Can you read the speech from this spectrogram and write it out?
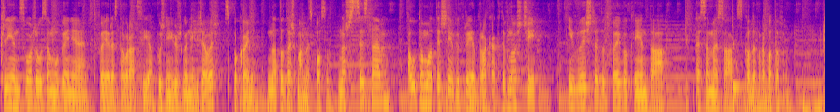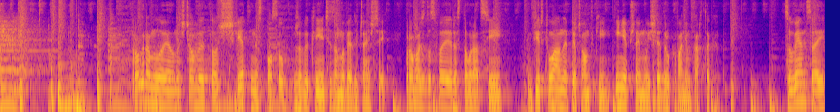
Klient złożył zamówienie w Twojej restauracji, a później już go nie widziałeś? Spokojnie, na to też mamy sposób. Nasz system automatycznie wykryje brak aktywności i wyśle do Twojego klienta SMS-a z kodem rabatowym. Program lojalnościowy to świetny sposób, żeby klienci zamawiali częściej. Wprowadź do swojej restauracji wirtualne pieczątki i nie przejmuj się drukowaniem kartek. Co więcej,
